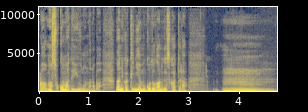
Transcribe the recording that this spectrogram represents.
あまあ、そこまで言うのならば、何か気に病むことがあるんですかって言ったら、うーん、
